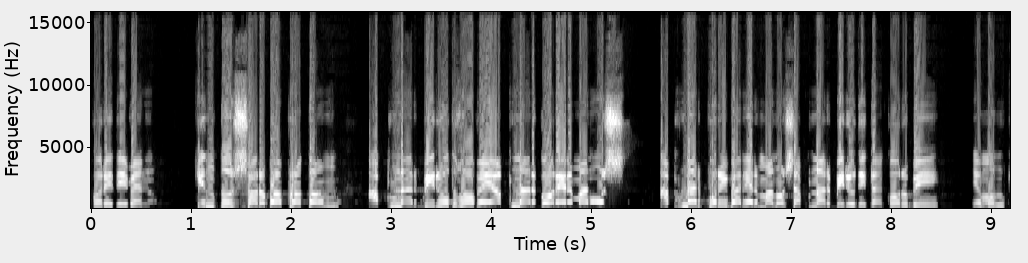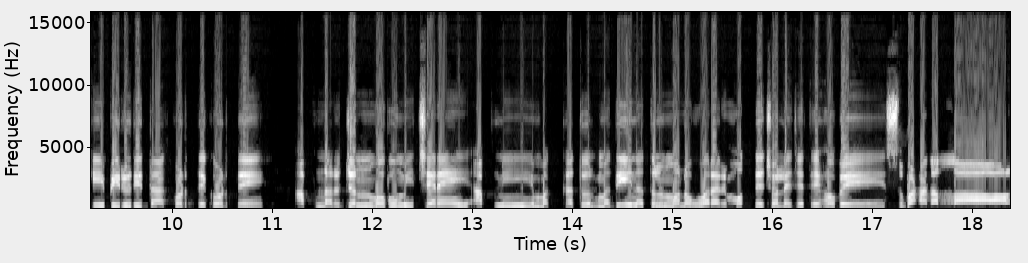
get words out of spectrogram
করে দিবেন। কিন্তু সর্বপ্রথম আপনার বিরোধ হবে আপনার ঘরের মানুষ, আপনার পরিবারের মানুষ আপনার বিরোধিতা করবে। এমনকি বিরোধিতা করতে করতে আপনার জন্মভূমি ছেড়ে আপনি মক্কাতুল মদিনাতুল মুনাওয়ারার মধ্যে চলে যেতে হবে। সুবহানাল্লাহ।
